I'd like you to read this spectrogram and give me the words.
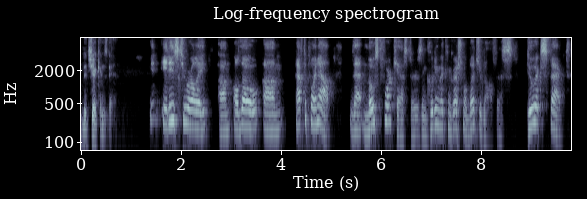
the chickens then? it, it is too early, um, although um, I have to point out that most forecasters, including the Congressional Budget Office, do expect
